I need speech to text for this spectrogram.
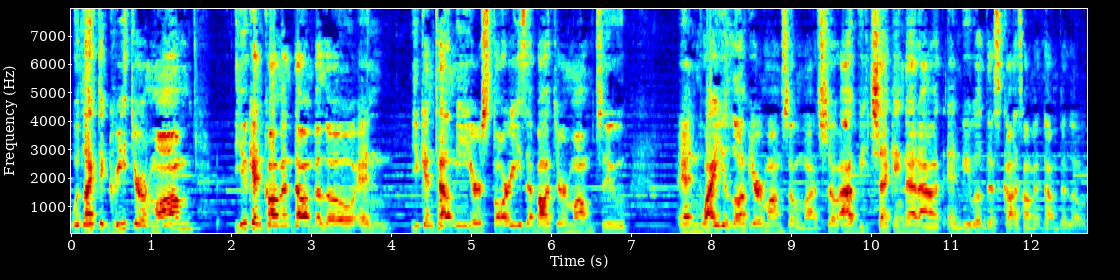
would like to greet your mom, you can comment down below and you can tell me your stories about your mom too and why you love your mom so much. So I'll be checking that out and we will discuss comment down below.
